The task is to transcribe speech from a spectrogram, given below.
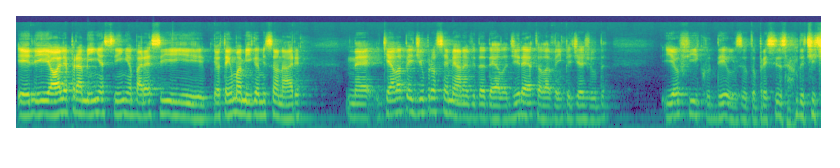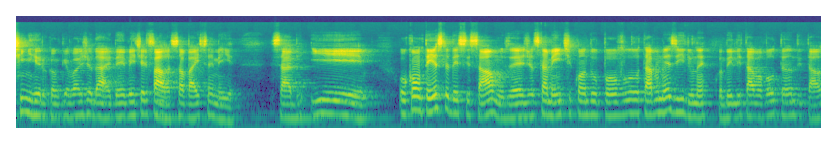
ele olha pra mim assim, aparece. Eu tenho uma amiga missionária, né? Que ela pediu pra eu semear na vida dela, direto ela vem pedir ajuda. E eu fico, Deus, eu tô precisando de dinheiro, como que eu vou ajudar? E de repente ele fala, só vai e semeia, sabe? E o contexto desses salmos é justamente quando o povo estava no exílio, né? Quando ele estava voltando e tal.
